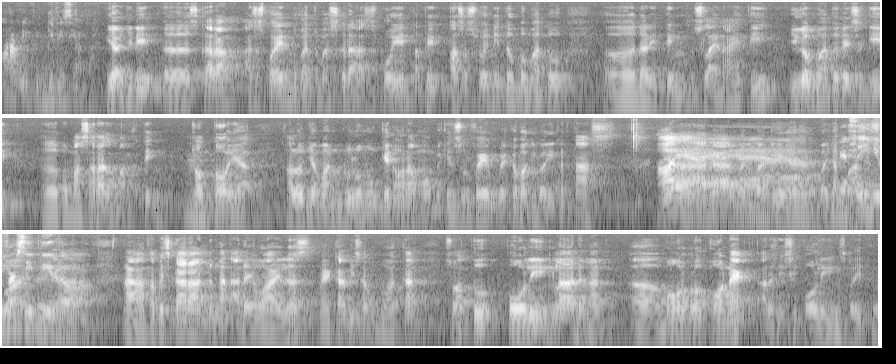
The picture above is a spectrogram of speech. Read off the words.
orang di divisi apa? Ya, jadi uh, sekarang Asus Point bukan cuma sekedar Asus Point, tapi Asus Point itu membantu uh, dari tim selain IT juga membantu dari segi uh, pemasaran atau marketing. Hmm. Contoh ya, kalau zaman dulu mungkin orang mau bikin survei, mereka bagi-bagi kertas Oh ya, iya, kan iya, bagi-bagi ya, banyak Biasa mahasiswa university gitu ya. Nah, tapi sekarang dengan adanya wireless, mereka bisa membuatkan suatu polling lah dengan uh, mau lo connect harus isi polling seperti itu.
